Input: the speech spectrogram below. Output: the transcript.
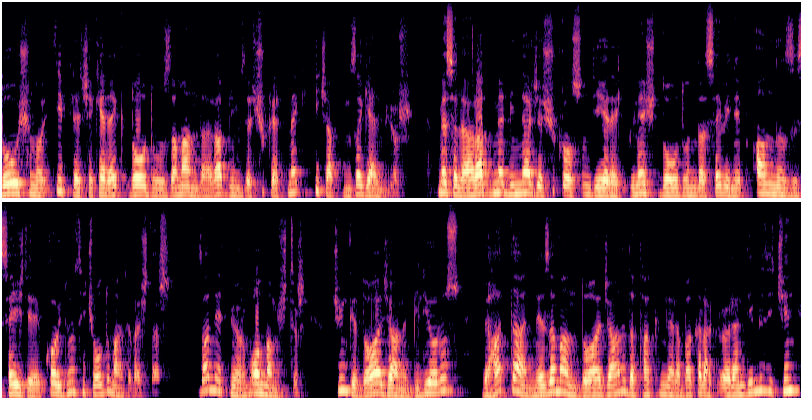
doğuşunu iple çekerek doğduğu zaman da Rabbimize şükretmek hiç aklımıza gelmiyor. Mesela Rabbime binlerce şükür olsun diyerek güneş doğduğunda sevinip alnınızı secdeye koyduğunuz hiç oldu mu arkadaşlar? Zannetmiyorum olmamıştır. Çünkü doğacağını biliyoruz ve hatta ne zaman doğacağını da takvimlere bakarak öğrendiğimiz için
